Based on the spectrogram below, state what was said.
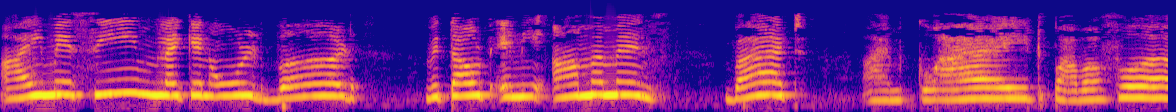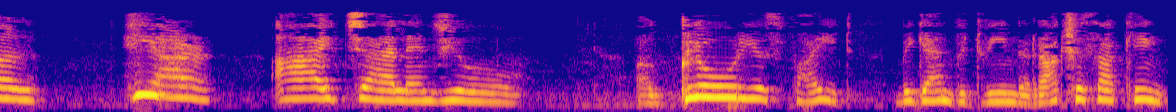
I may seem like an old bird without any armaments, but I'm quite powerful. Here, I challenge you. A glorious fight began between the Rakshasa king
